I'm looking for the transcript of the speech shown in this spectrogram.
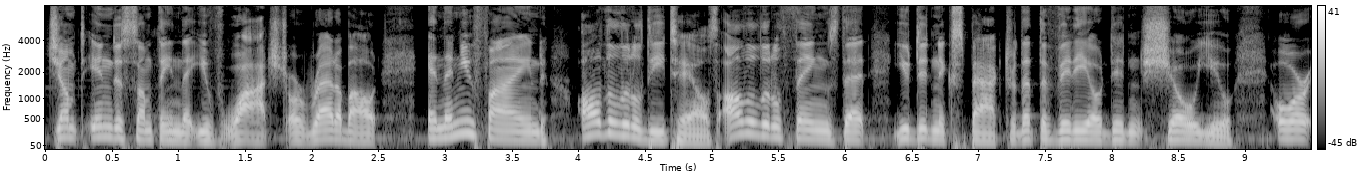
jumped into something that you've watched or read about, and then you find all the little details, all the little things that you didn't expect or that the video didn't show you, or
